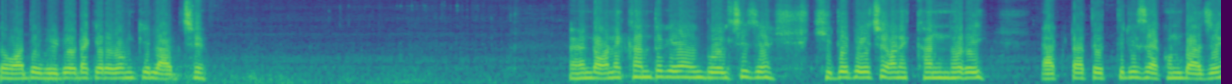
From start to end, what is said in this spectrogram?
তোমাদের ভিডিওটা কীরকম কী লাগছে। অ্যান্ড অনেকক্ষণ থেকে আমি বলছি যে খিদে পেয়েছে অনেকক্ষণ ধরেই। একটা তেত্রিশ এখন বাজে।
